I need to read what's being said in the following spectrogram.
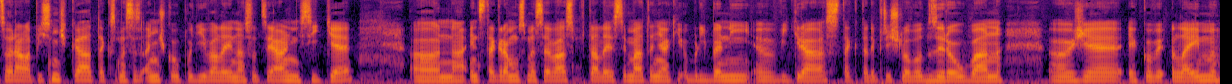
co hrála písnička, tak jsme se s Aničkou podívali na sociální sítě. Eh, Na Instagramu jsme se vás ptali, jestli máte nějaký oblíbený eh, výraz, tak tady přišlo od Zero One, eh, že jako lame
